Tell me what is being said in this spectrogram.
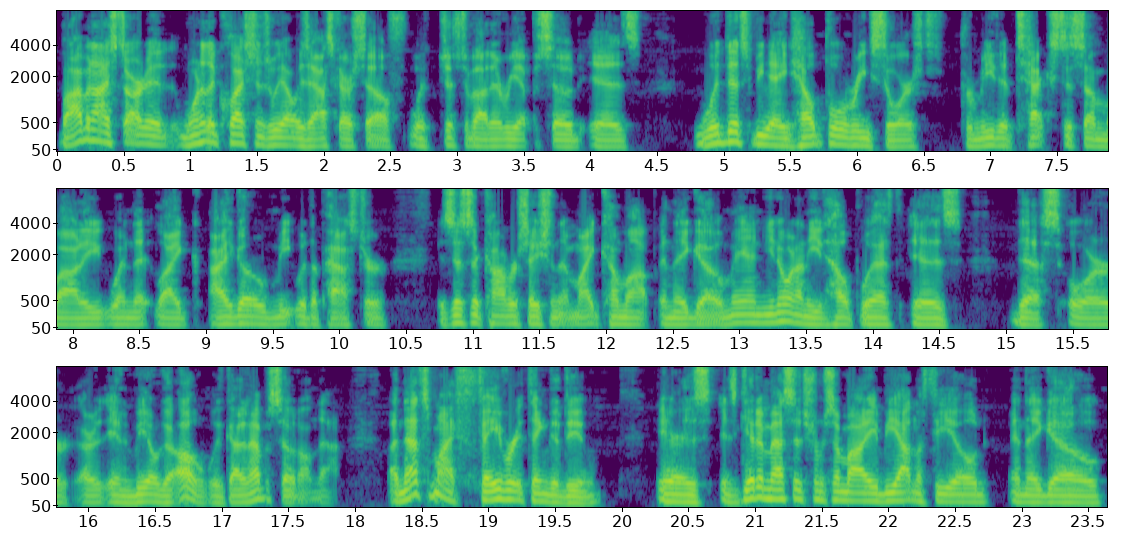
Bob and i started one of the questions we always ask ourselves with just about every episode is would this be a helpful resource for me to text to somebody when that like i go meet with a pastor is this a conversation that might come up and they go, man, you know what I need help with is this, or, or and be able to go, oh, we've got an episode on that. And that's my favorite thing to do is is get a message from somebody, be out in the field, and they go,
